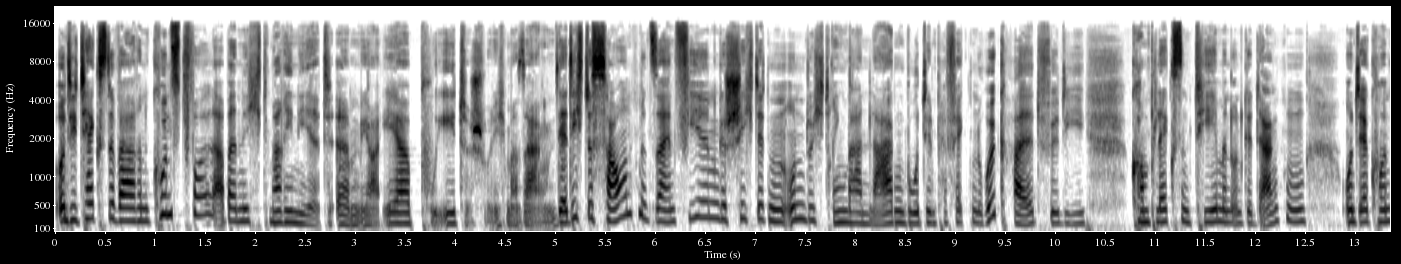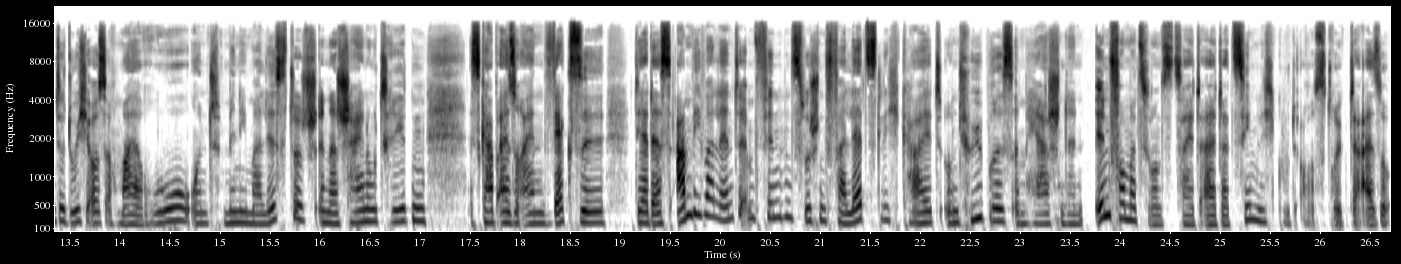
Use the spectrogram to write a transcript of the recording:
Und die Texte waren kunstvoll, aber nicht mariniert. Ähm, ja, eher poetisch, würde ich mal sagen. Der dichte Sound mit seinen vielen geschichteten, undurchdringbaren Lagen bot den perfekten Rückhalt für die komplexen Themen und Gedanken. Und er konnte durchaus auch mal roh und minimalistisch in Erscheinung treten. Es gab also einen Wechsel, der das ambivalente Empfinden zwischen Verletzlichkeit und Hybris im herrschenden Informationszeitalter ziemlich gut ausdrückte. Also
